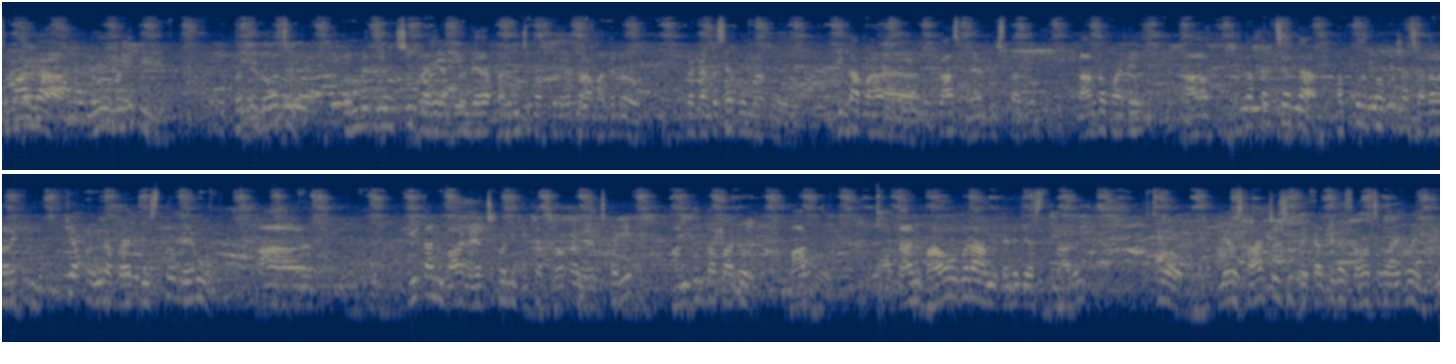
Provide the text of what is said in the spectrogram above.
సుమారుగా నూరు మందికి ప్రతిరోజు తొమ్మిది నుంచి పది గంటలు లేదా పది నుంచి పదకొండు గంటలు ఆ మధ్యలో ఒక గంట సేపు మాకు గీతా పా- క్లాస్ నేర్పిస్తారు. దాంతోపాటు ఆ చేత తప్పులు పోకుండా చదవడానికి ముఖ్యంగా ప్రయత్నిస్తూ మేము ఆ గీతాన్ని బాగా నేర్చుకొని గీత శ్లోకాలు నేర్చుకొని అందరితో పాటు మాకు దాని భావం కూడా ఆమె తెలియజేస్తున్నారు. సో మేము స్టార్ట్ చేసి ఇప్పుడు కరెక్ట్గా సంవత్సరం అయిపోయింది.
